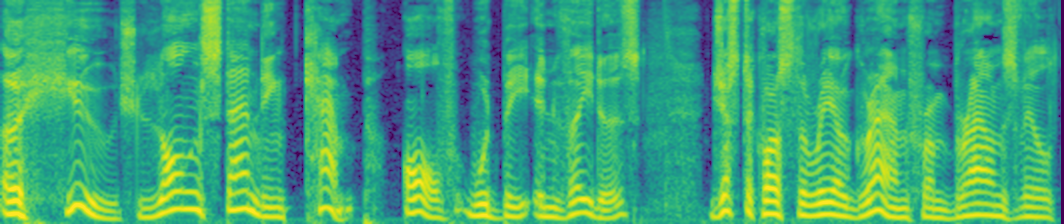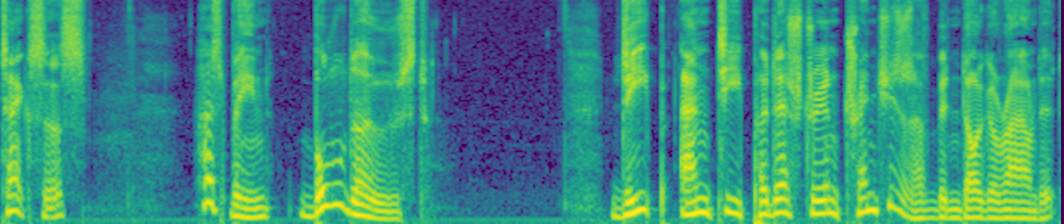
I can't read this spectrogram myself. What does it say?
A huge, long standing camp of would be invaders just across the Rio Grande from Brownsville, Texas, has been bulldozed. Deep anti pedestrian trenches have been dug around it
